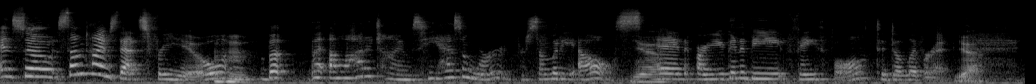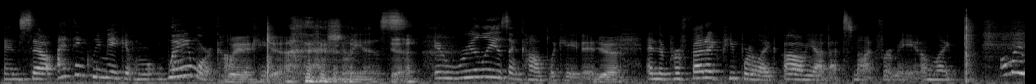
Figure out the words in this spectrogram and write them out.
And so sometimes that's for you, Mhm. but but a lot of times He has a word for somebody else. Yeah. And are you going to be faithful to deliver it? Yeah. And so I think we make it more, way more complicated Way, complicated yeah. it actually is. Yeah. It really isn't complicated. Yeah. And the prophetic people are like, oh, yeah, that's not for me. And I'm like, oh my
